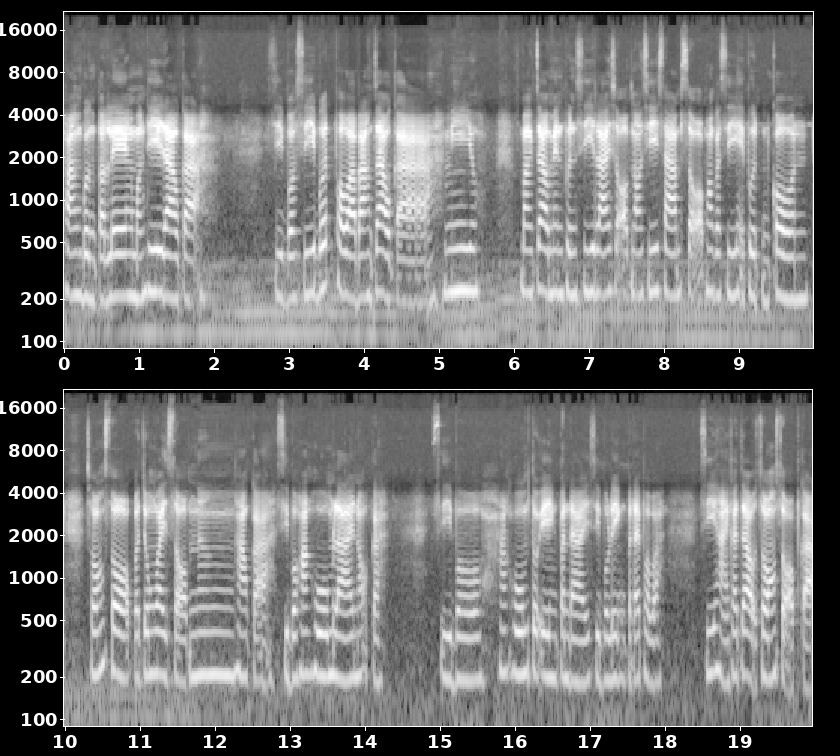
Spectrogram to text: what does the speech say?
พังเบิงตอนแรงบางทีดาวกะสีบอสีเบิดเพราะว่าบางเจ้ากะมีอยู่บางเจ้าเม่นเพิ่นสีลายสอบเนาะสีสามสอบเฮาก็สีให้เพิ่นก่อนสองสอบก็จงไว้สอบหนึ่งเฮากะสิบ่ฮักโฮมลายเนาะกะ สีบอฮักโฮมตัวเองปันไดสีบเล่งปันไดเพราะว่าสีหายข้าเจ้าสองสอบกะ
